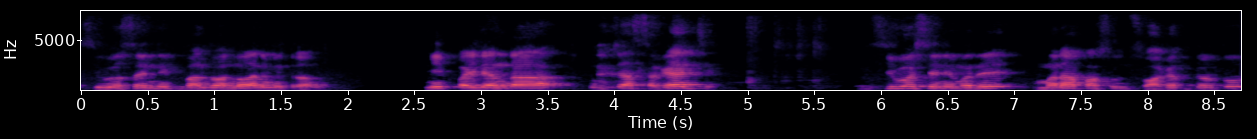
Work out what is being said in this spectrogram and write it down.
शिवसैनिक बांधवांनो आणि मित्रांनो मी पहिल्यांदा तुमच्या सगळ्यांचे शिवसेनेमध्ये मनापासून स्वागत करतो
